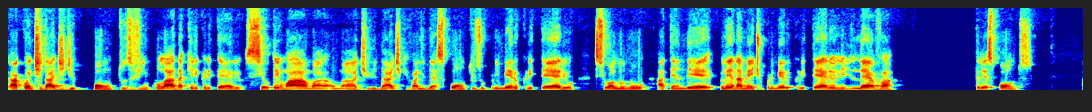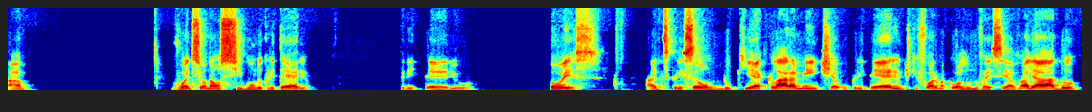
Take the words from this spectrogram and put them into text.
a quantidade de pontos vinculada àquele critério. Se eu tenho uma, uma, uma atividade que vale 10 pontos, o primeiro critério se o aluno atender plenamente o primeiro critério, ele leva três pontos. Tá? Vou adicionar um segundo critério. Critério 2, a descrição do que é claramente o critério, de que forma que o aluno vai ser avaliado.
